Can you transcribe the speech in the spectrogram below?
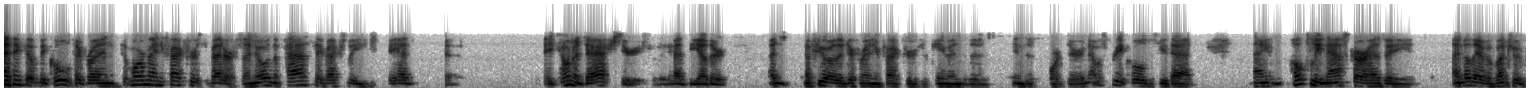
I think that would be cool if they brought in the more manufacturers, the better. So I know in the past they've actually they had Daytona Dash Series, where they had the other a, a few other different manufacturers who came into the into the sport there, and that was pretty cool to see that. I, hopefully, NASCAR has a. I know they have a bunch of,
